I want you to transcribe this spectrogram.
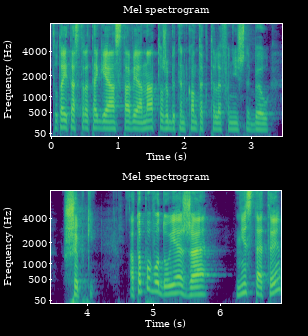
Tutaj ta strategia stawia na to, żeby ten kontakt telefoniczny był szybki. A to powoduje, że niestety,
